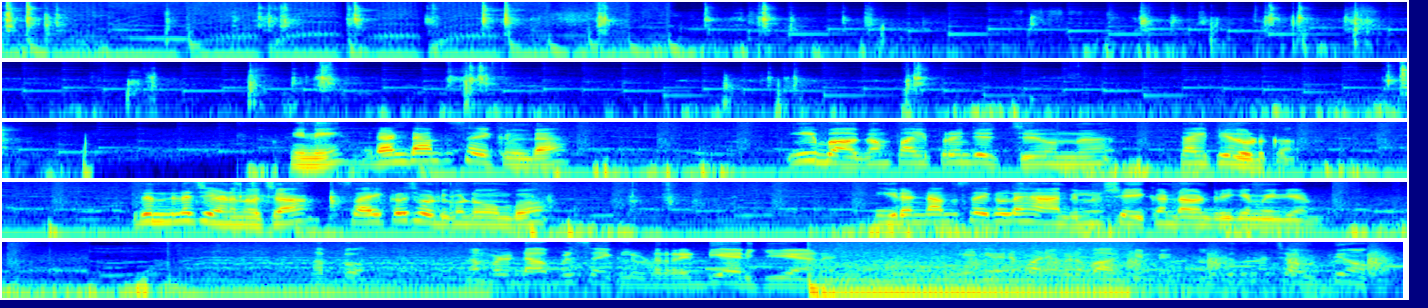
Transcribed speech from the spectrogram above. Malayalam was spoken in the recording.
ഇനി രണ്ടാമത്തെ സൈക്കിളിന്റെ ഈ ഭാഗം പൈപ്പ് റേഞ്ച് വെച്ച് ഒന്ന് ടൈറ്റ് ചെയ്ത് കൊടുക്കാം. ഇതെന്തിനാ ചെയ്യണമെന്ന് വെച്ചാൽ സൈക്കിൾ ചവിട്ടിക്കൊണ്ട് പോകുമ്പോൾ ഈ രണ്ടാമത്തെ സൈക്കിളിന്റെ ഹാൻഡിലിന് ഷേക്ക് ഉണ്ടാവാണ്ടിരിക്കാൻ വേണ്ടിയാണ്. അപ്പോൾ നമ്മുടെ ഡബിൾ സൈക്കിൾ ഇവിടെ റെഡി ആയിരിക്കുകയാണ്. ഇനി ഒരു പണി ഇവിടെ ബാക്കിയുണ്ട്. നമുക്കിതൊന്ന് ചവിട്ടി നോക്കാം.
